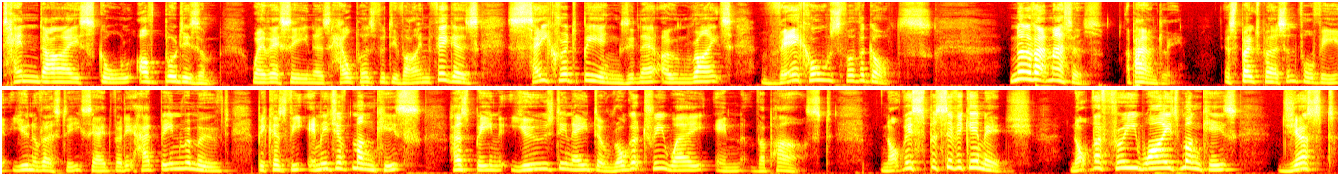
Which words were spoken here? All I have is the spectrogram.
Tendai school of Buddhism, where they're seen as helpers for divine figures, sacred beings in their own right, vehicles for the gods. None of that matters, apparently. A spokesperson for the university said that it had been removed because the image of monkeys has been used in a derogatory way in the past. Not this specific image, not the three wise monkeys, just,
